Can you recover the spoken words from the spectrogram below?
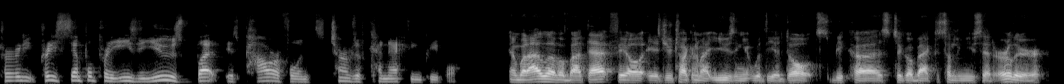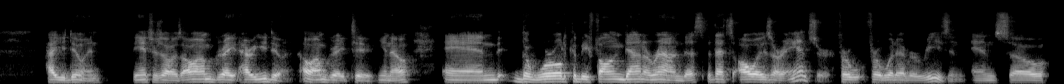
pretty pretty simple, pretty easy to use, but it's powerful in terms of connecting people. And what I love about that, Phil, is you're talking about using it with the adults because to go back to something you said earlier, how you doing? the answer is always, "Oh, I'm great. How are you doing?" "Oh, I'm great too." You know, and the world could be falling down around us, but that's always our answer for for whatever reason. And so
